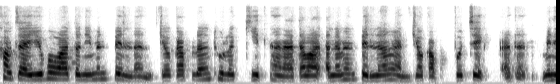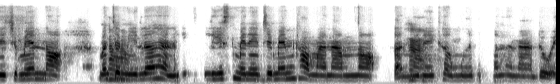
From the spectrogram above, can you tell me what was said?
เข้าใจอยู่เพราะว่าตัวนี้มันเป็นอันเกี่ยวกับเรื่องธุรกิจนะแต่ว่าอันนั้นมันเป็นเรื่องอันเกี่ยวกับโปรเจกต์อันmanagement เนาะมันจะมีเรื่องอัน risk manage ment เข้ามานำเนาะตอนอยู่ในเครื่องมือพัฒนาโดย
